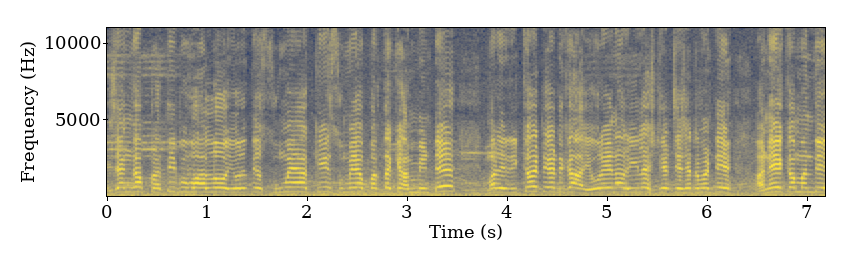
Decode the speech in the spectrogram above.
నిజంగా ప్రతీప్ వాళ్ళు ఎవరైతే సుమయకి సుమయ భర్తకి అమ్మింటే మరి రికార్డెడ్గా ఎవరైనా రియల్ ఎస్టేట్ చేసేటువంటి అనేక మంది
